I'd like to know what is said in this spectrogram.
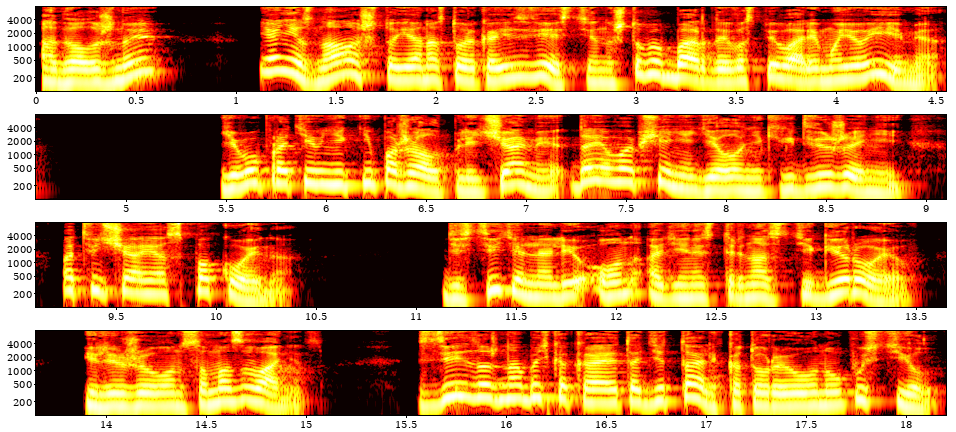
А должны? Я не знал, что я настолько известен, чтобы барды воспевали мое имя. Его противник не пожал плечами, да и вообще не делал никаких движений, отвечая спокойно. Действительно ли он один из 13 героев, или же он самозванец? Здесь должна быть какая-то деталь, которую он упустил.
